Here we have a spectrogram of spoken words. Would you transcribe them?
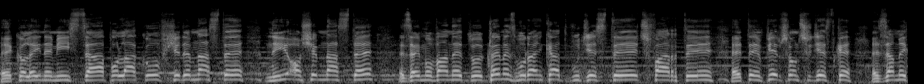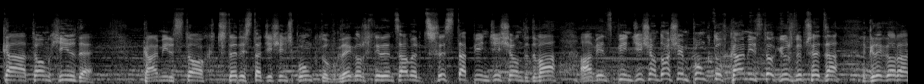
E, Kolejne miejsca Polaków, 17 i 18 zajmowane tu Klemens Murańka, 24, e, tę pierwszą trzydziestkę zamyka Tom Hilde. Kamil Stoch 410 punktów, Gregor Schlierencauer 352, a więc 58 punktów. Kamil Stoch już wyprzedza Gregora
